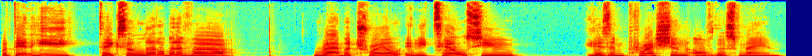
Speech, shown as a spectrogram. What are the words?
But then he takes a little bit of a rabbit trail and he tells you his impression of this man.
